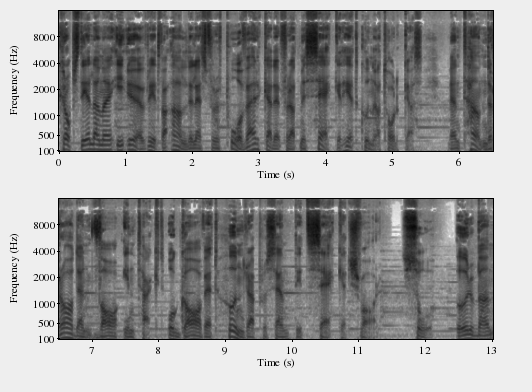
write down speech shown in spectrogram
Kroppsdelarna i övrigt var alldeles för påverkade för att med säkerhet kunna tolkas. Men tandraden var intakt och gav ett hundraprocentigt säkert svar. Så Urban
